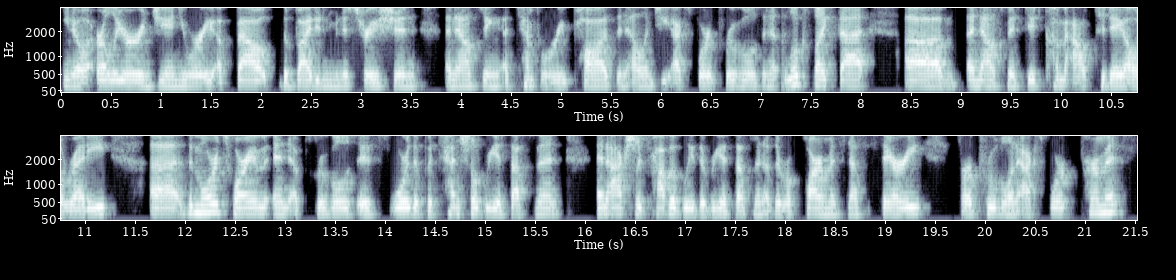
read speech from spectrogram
you know earlier in January about the Biden administration announcing a temporary pause in LNG export approvals, and it looks like that um, announcement did come out today already already. Uh, the moratorium in approvals is for the potential reassessment and actually probably the reassessment of the requirements necessary for approval and export permits.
